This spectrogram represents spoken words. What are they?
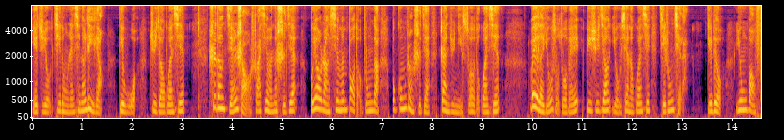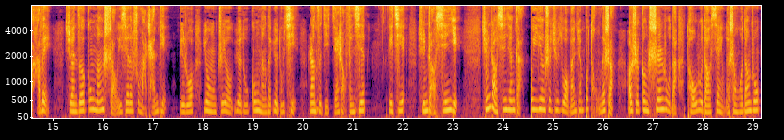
也具有激动人心的力量。第五，聚焦关心，适当减少刷新闻的时间，不要让新闻报道中的不公正事件占据你所有的关心。为了有所作为，必须将有限的关心集中起来。第六。拥抱乏味，选择功能少一些的数码产品，比如用只有阅读功能的阅读器，让自己减少分心。第七，寻找新意，寻找新鲜感不一定是去做完全不同的事儿，而是更深入的投入到现有的生活当中，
